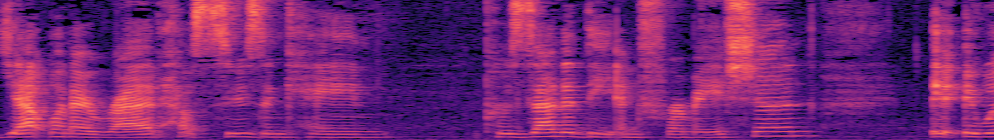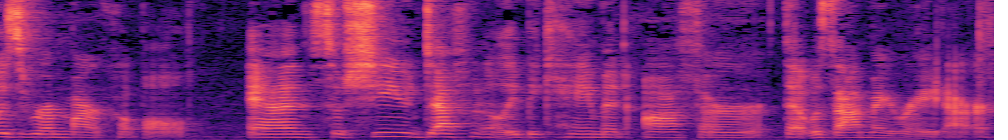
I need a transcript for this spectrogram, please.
Yet when I read how Susan Cain presented the information, it, it was remarkable. And so she definitely became an author that was on my radar.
